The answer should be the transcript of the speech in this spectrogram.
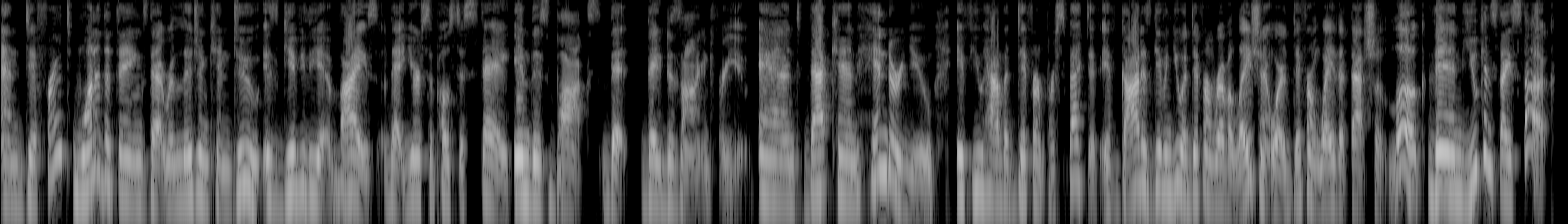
and different. One of the things that religion can do is give you the advice that you're supposed to stay in this box that they designed for you. And that can hinder you if you have a different perspective. If God is giving you a different revelation or a different way that that should look, then you can stay stuck.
